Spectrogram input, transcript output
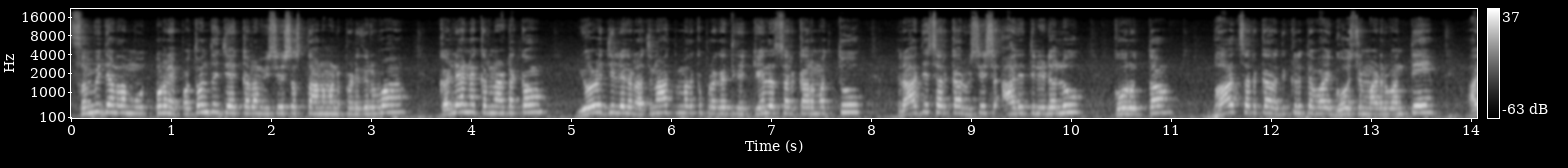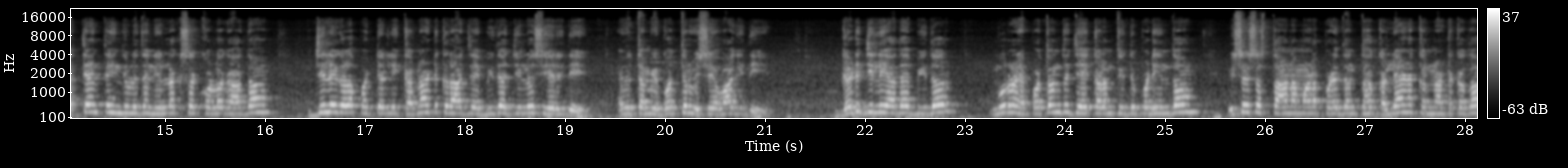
ಸಂವಿಧಾನದ ಮೂರನೇ ಎಪ್ಪತ್ತೊಂದು ಜೆ ಕಲಂ ವಿಶೇಷ ಸ್ಥಾನಮಾನ ಪಡೆದಿರುವ ಕಲ್ಯಾಣ ಕರ್ನಾಟಕ ಏಳು ಜಿಲ್ಲೆಗಳ ರಚನಾತ್ಮಕ ಪ್ರಗತಿಗೆ ಕೇಂದ್ರ ಸರ್ಕಾರ ಮತ್ತು ರಾಜ್ಯ ಸರ್ಕಾರ ವಿಶೇಷ ಆದ್ಯತೆ ನೀಡಲು ಕೋರುತ್ತಾ ಭಾರತ ಸರ್ಕಾರ ಅಧಿಕೃತವಾಗಿ ಘೋಷಣೆ ಮಾಡಿರುವಂತೆ ಅತ್ಯಂತ ಹಿಂದುಳಿದ ನಿರ್ಲಕ್ಷ್ಯಕ್ಕೊಳಗಾದ ಜಿಲ್ಲೆಗಳ ಪಟ್ಟಿಯಲ್ಲಿ ಕರ್ನಾಟಕ ರಾಜ್ಯ ಬೀದರ್ ಜಿಲ್ಲೆಯೂ ಸೇರಿದೆ ಎಂದು ತಮಗೆ ಗೊತ್ತಿರುವ ವಿಷಯವಾಗಿದೆ. ಗಡಿ ಜಿಲ್ಲೆಯಾದ ಬೀದರ್ ಮೂರನೇ ಎಪ್ಪತ್ತೊಂದು ಜೆ ಕಲಂ ತಿದ್ದುಪಡಿಯಿಂದ ವಿಶೇಷ ಸ್ಥಾನಮಾನ ಪಡೆದಂತಹ ಕಲ್ಯಾಣ ಕರ್ನಾಟಕದ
